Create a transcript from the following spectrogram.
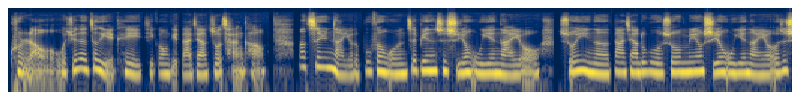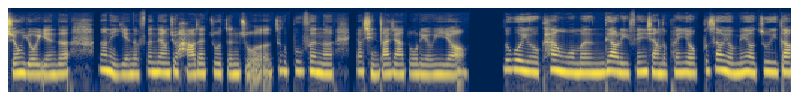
困扰哦。我觉得这个也可以提供给大家做参考。那至于奶油的部分，我们这边是使用无盐奶油，所以呢，大家如果说没有使用无盐奶油，而是使用有盐的，那你盐的分量就还要再做斟酌了。这个部分呢，要请大家多留意哦。如果有看我们料理分享的朋友，不知道有没有注意到，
